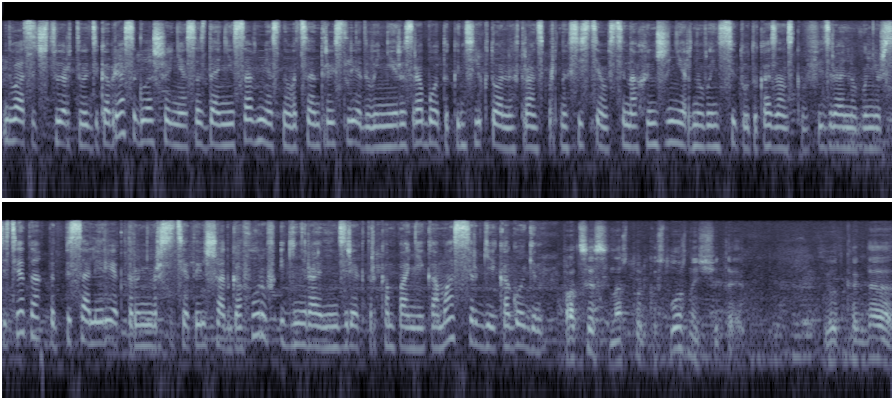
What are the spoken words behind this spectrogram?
24 декабря соглашение о создании совместного Центра исследований и разработок интеллектуальных транспортных систем в стенах Инженерного института Казанского федерального университета подписали ректор университета Ильшат Гафуров и генеральный директор компании КАМАЗ Сергей Когогин. Процессы настолько сложные считают. И вот когда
